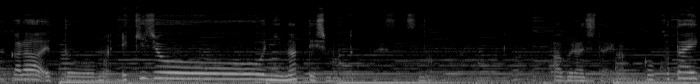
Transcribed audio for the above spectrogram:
だから、えっとまあ、液状になってしまうってことです。その油自体が。こう固体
